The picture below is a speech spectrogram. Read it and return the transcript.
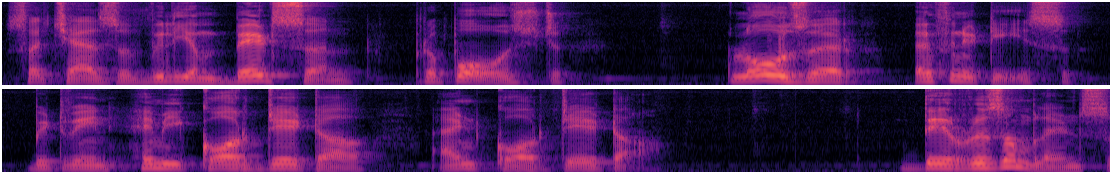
such as William Bateson proposed closer affinities between hemichordata and chordata. Their resemblance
